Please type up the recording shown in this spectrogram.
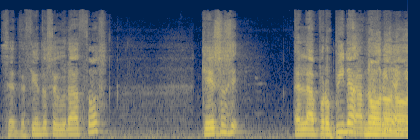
700 eurazos. Que eso sí. La propina, La no, no, propina no,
